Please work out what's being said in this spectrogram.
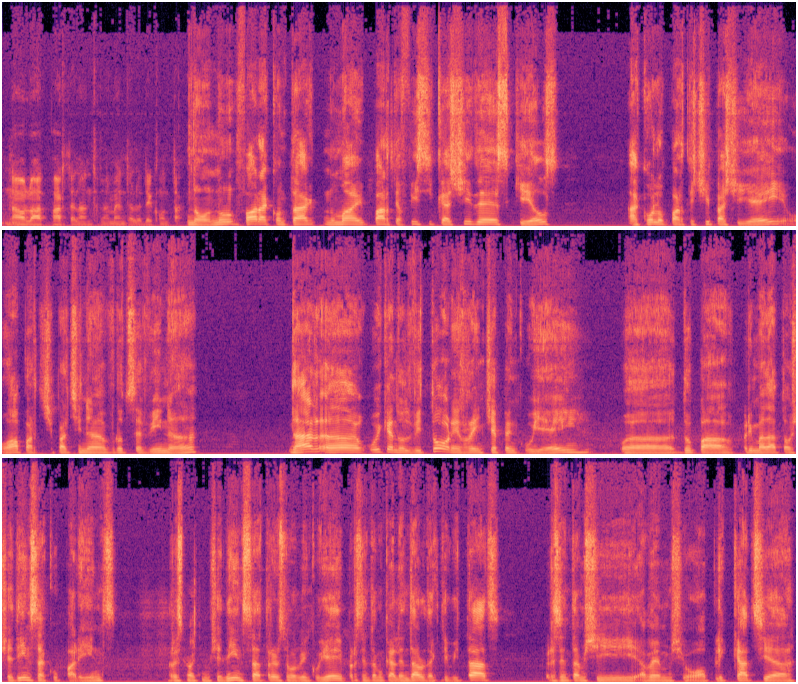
n-au luat parte la antrenamentele de contact. Nu, nu, fără contact, numai partea fizică și de skills. Acolo participa și ei, o a participat cine a vrut să vină. Dar uh, weekendul viitor reîncepem cu ei, uh, după prima dată o ședință cu părinți. Trebuie să facem ședința, trebuie să vorbim cu ei, prezentăm calendarul de activități, prezentăm și, avem și o aplicație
